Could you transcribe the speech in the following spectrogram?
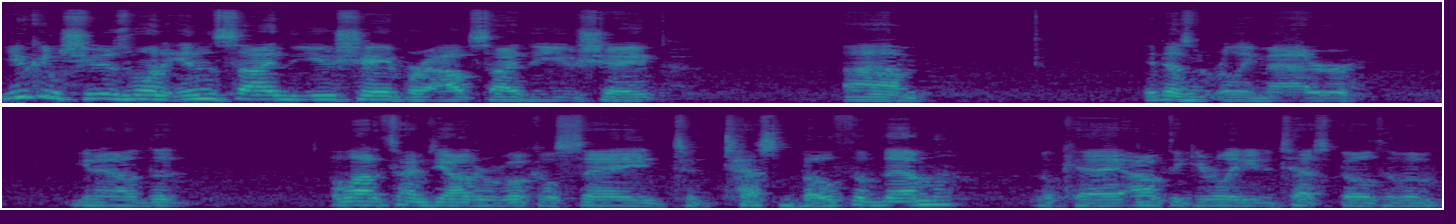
You can choose one inside the U shape or outside the U shape. Um, it doesn't really matter. You know, the a lot of times the algebra book will say to test both of them. Okay, I don't think you really need to test both of them.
